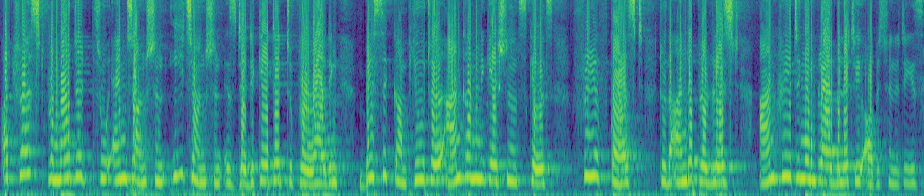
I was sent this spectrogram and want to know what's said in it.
A trust promoted through M Junction, E Junction is dedicated to providing basic computer and communicational skills free of cost to the underprivileged and creating employability opportunities,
